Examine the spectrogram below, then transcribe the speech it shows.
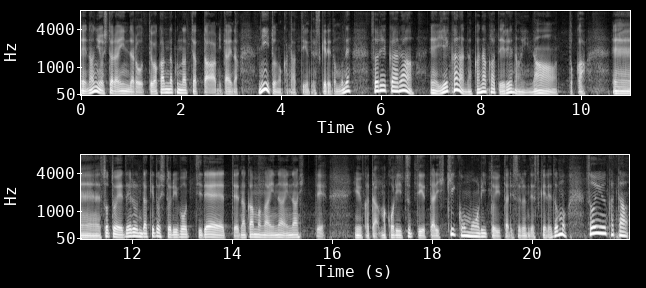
え、何をしたらいいんだろうって分かんなくなっちゃったみたいなニートの方っていうんですけれどもね。それからえ、家からなかなか出れないなとか、えー、外へ出るんだけど一人ぼっちでって仲間がいないなっていう方、まあ、孤立って言ったり引きこもりと言ったりするんですけれどもそういう方、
